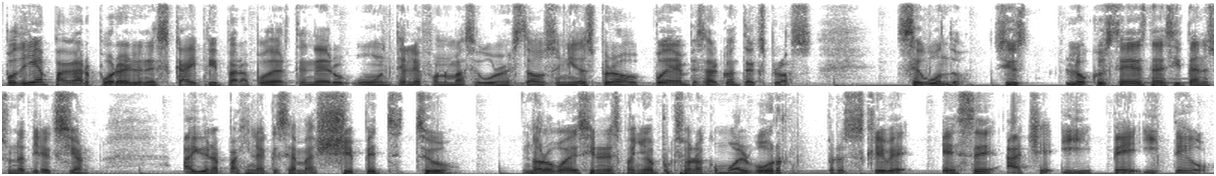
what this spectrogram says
Podrían pagar por él en Skype para poder tener un teléfono más seguro en Estados Unidos, pero pueden empezar con Text Plus. Segundo, si lo que ustedes necesitan es una dirección, hay una página que se llama Ship It To. No lo voy a decir en español porque suena como albur, pero se escribe S-H-I-P-I-T-O.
